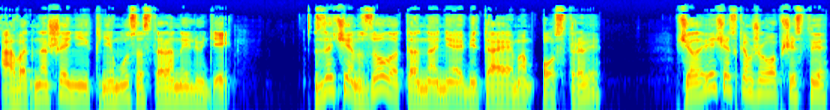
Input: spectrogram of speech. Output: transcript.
а в отношении к нему со стороны людей. Зачем золото на необитаемом острове? В человеческом же обществе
